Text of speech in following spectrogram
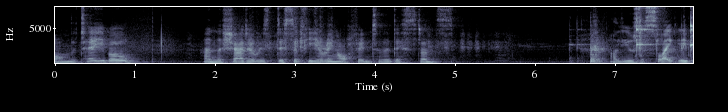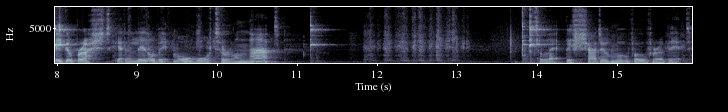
on the table and the shadow is disappearing off into the distance. I'll use a slightly bigger brush to get a little bit more water on that to let this shadow move over a bit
